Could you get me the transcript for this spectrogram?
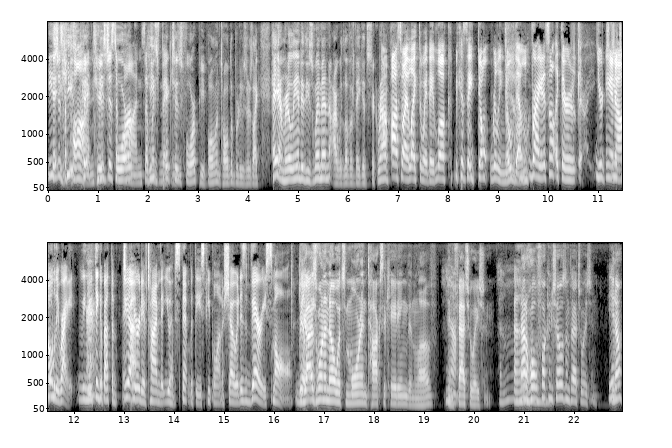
He's just a pawn. He's just a four- pawn. Someone's he's picked making- his four people and told the producers like, "Hey, I'm really into these women. I would love if they could stick around." Uh, also, I like the way they look because they don't really know them. Right. It's not like they're you're, You you are totally right. When you think about the Yeah. period of time that you have spent with these people on a show, it is very small. Do you guys want to know what's more intoxicating than love? Infatuation. Oh. a whole oh. fucking show's infatuation. You know,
